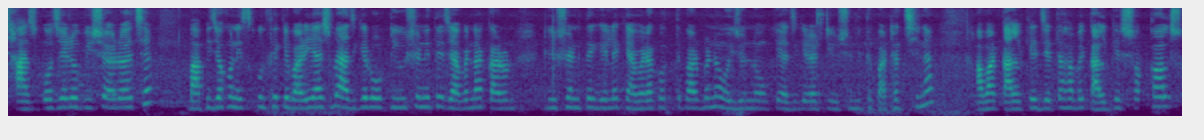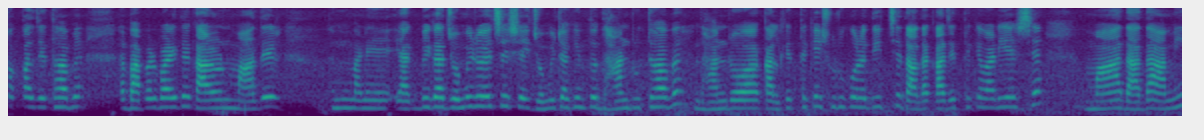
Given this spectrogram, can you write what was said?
সাজগোজেরও বিষয় রয়েছে। বাপি যখন স্কুল থেকে বাড়ি আসবে, আজকের ও টিউশনিতে যাবে না, কারণ টিউশনিতে গেলে ক্যামেরা করতে পারবে না, ওই জন্য ওকে আজকের আর টিউশনিতে পাঠাচ্ছি না। আবার কালকে যেতে হবে, কালকে সকাল সকাল যেতে হবে বাপের বাড়িতে, কারণ মাদের মানে এক বিঘা জমি রয়েছে, সেই জমিটা কিন্তু ধান রুতে হবে। ধান রোয়া কালকের থেকেই শুরু করে দিচ্ছে। দাদা কাজের থেকে বাড়ি এসছে। মা, দাদা, আমি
